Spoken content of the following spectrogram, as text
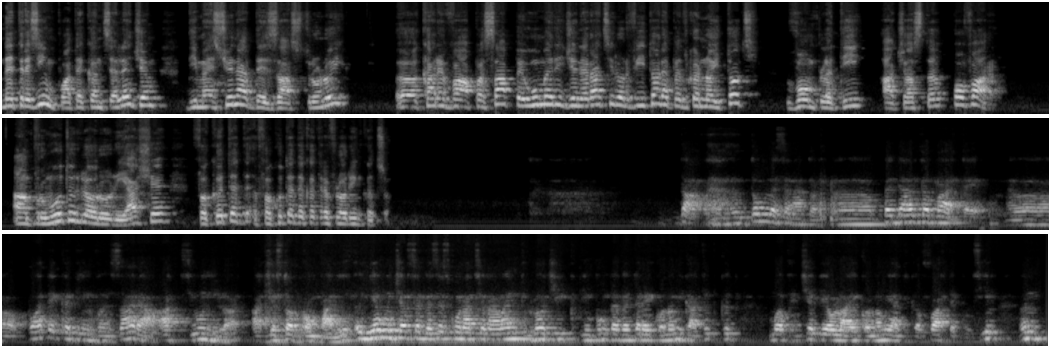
ne trezim, poate că înțelegem dimensiunea dezastrului care va apăsa pe umerii generațiilor viitoare, pentru că noi toți vom plăti această povară a împrumuturilor uriașe făcute, făcute de către Florin Câțu. Da, domnule senator, pe de altă parte, poate că din vânzarea acțiunilor acestor companii, eu încerc să găsesc un raționament logic din punct de vedere economic, atât cât mă pricep eu la economie, adică foarte puțin, în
